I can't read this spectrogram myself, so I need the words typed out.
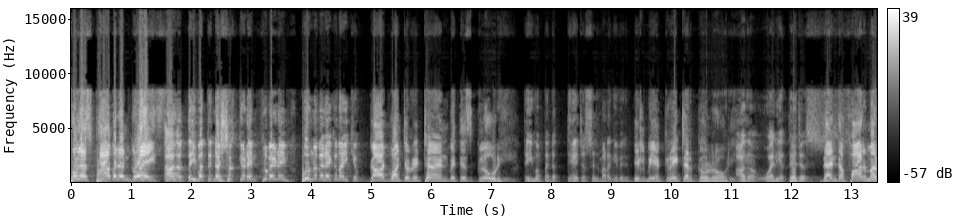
fullest power and grace. അത് ദൈവത്തിന്റെ ശക്തിയുടെയും കൃപയുടെയും പൂർണ്ണതയിലേക്ക് നയിക്കും God want to return with His glory. glory. ദൈവം തന്റെ തേജസ്സിൽ മടങ്ങി വരും It'll be a greater glory അത് വലിയ തേജസ് than the former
